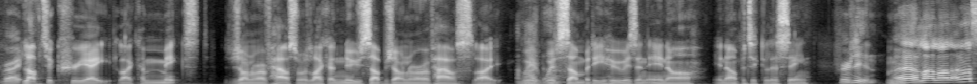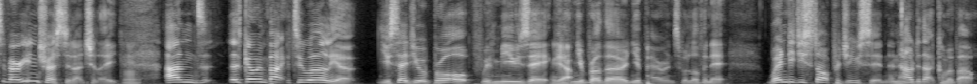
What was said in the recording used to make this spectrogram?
Right. Love to create like a mixed genre of house or like a new subgenre of house, like, like with, with somebody who isn't in our in our particular scene. Brilliant. Mm. Uh, that's very interesting, actually. Mm. And let's going back to earlier. You said you were brought up with music, Yeah. and your brother and your parents were loving it. When did you start producing, and how did that come about?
